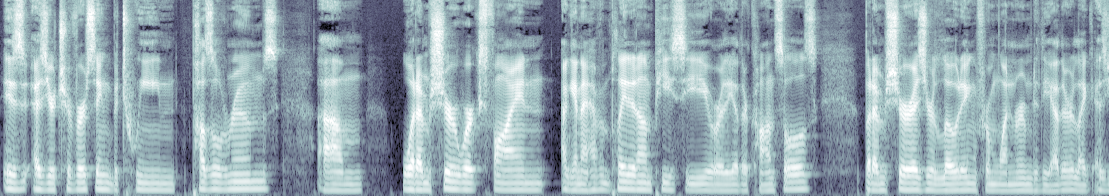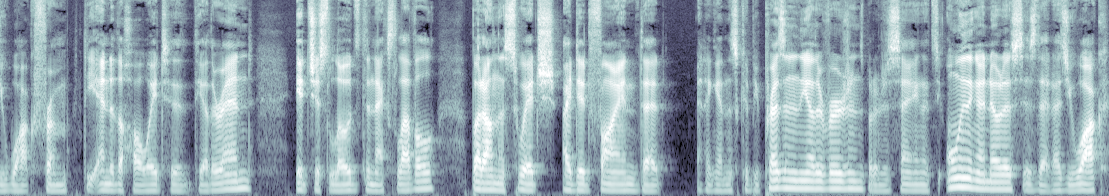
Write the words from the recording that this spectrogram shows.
is as you're traversing between puzzle rooms. Um, what I'm sure works fine. Again, I haven't played it on PC or the other consoles, but I'm sure as you're loading from one room to the other, like as you walk from the end of the hallway to the other end, it just loads the next level. But on the Switch, I did find that, and again, this could be present in the other versions, but I'm just saying that's the only thing I noticed is that as you walk,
